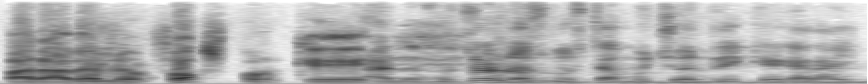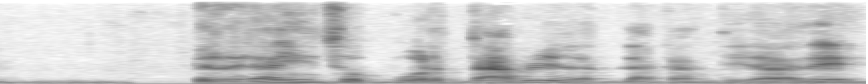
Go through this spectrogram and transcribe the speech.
para verlo en Fox porque. A nosotros nos gusta mucho Enrique Garay pero era insoportable la, cantidad de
